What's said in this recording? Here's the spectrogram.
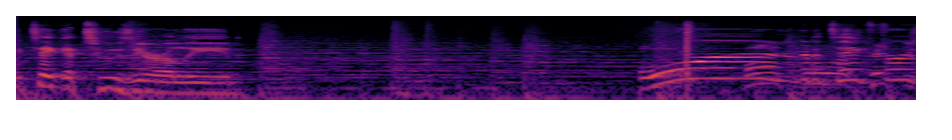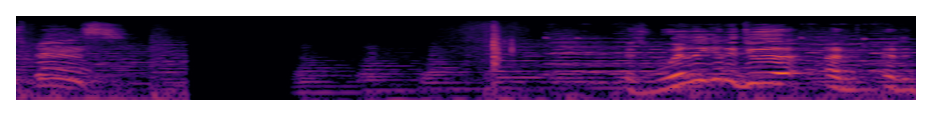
We take a 2-0 lead. Or you're going to take first base. Is Willie gonna do a, a, a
